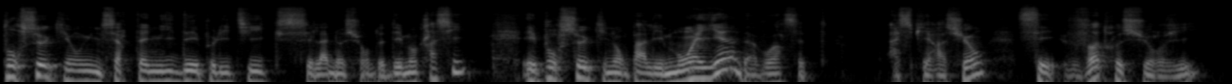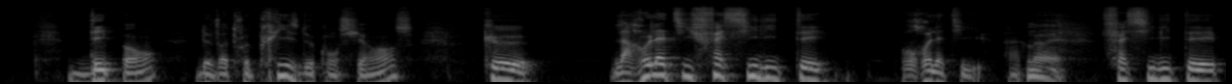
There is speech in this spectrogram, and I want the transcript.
pour ceux qui ont une certaine idée politique, c'est la notion de démocratie. Et pour ceux qui n'ont pas les moyens d'avoir cette aspiration, c'est votre survie dépend de votre prise de conscience que la relative facilité, relative, hein, Ouais. facilité,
